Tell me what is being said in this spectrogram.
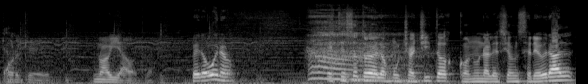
Claro. porque no había otra. Pero bueno, este es otro de los muchachitos con una lesión cerebral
